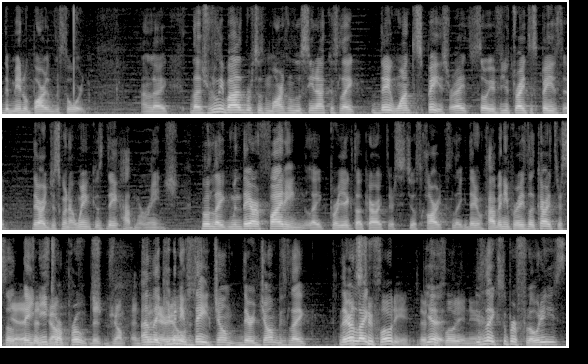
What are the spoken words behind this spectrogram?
the middle part of the sword, and like that's really bad versus Martin Lucina because like they want to space, right? So if you try to space them, they are just gonna win because they have more range. But like when they are fighting like projectile characters, it's just hard because like they don't have any projectile characters, so Yeah, they need to approach. they jump and like even if they jump, their jump is like they're it's like too floaty. They're yeah, too floaty in air. It's like super floaties.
